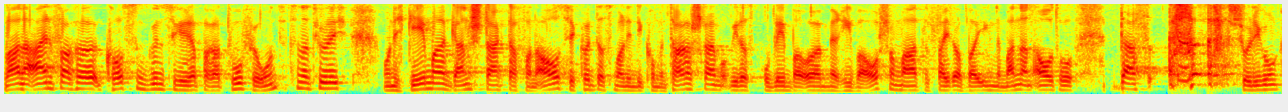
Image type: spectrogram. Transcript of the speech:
War eine einfache, kostengünstige Reparatur für uns jetzt natürlich. Und ich gehe mal ganz stark davon aus, ihr könnt das mal in die Kommentare schreiben, ob ihr das Problem bei eurem Meriva auch schon mal hattet, vielleicht auch bei irgendeinem anderen Auto, dass Entschuldigung,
